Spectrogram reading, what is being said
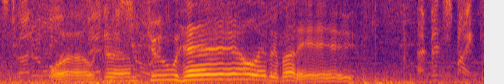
Strider 1, bandit Welcome to hell, everybody. I've been spiked.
